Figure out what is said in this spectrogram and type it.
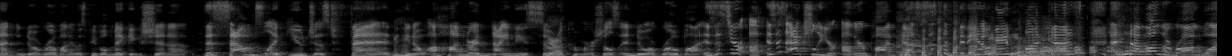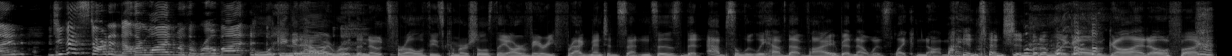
fed into a robot. It was people making shit up. This sounds like you just fed, you know, 190 soda Yeah. commercials into a robot. Is this your? Uh, is this actually your other podcast? Is this the video game podcast? And I'm on the wrong one. Did you guys start another one with a robot? Looking at how I wrote the notes for all of these commercials, they are very fragmented sentences that absolutely have that vibe, and that was like not my intention. But I'm like, oh god, oh fuck.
